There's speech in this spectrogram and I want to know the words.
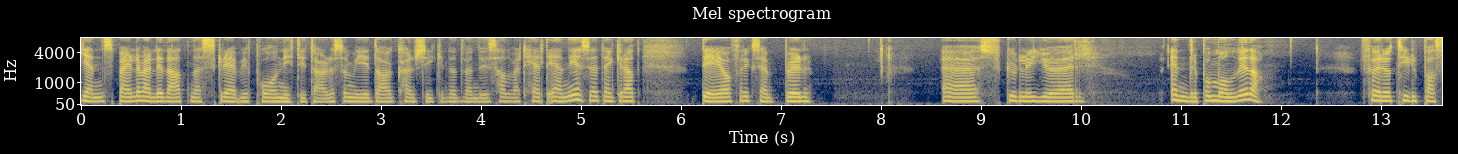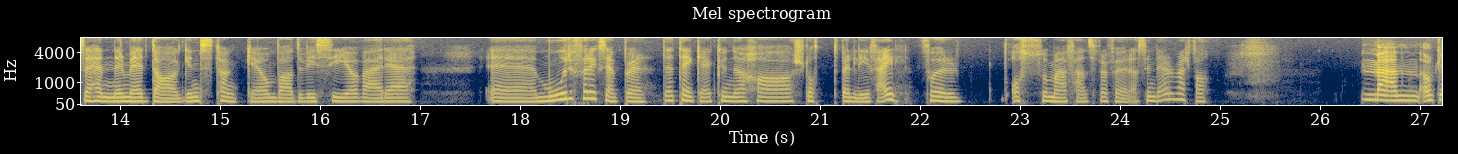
gjenspeiler veldig da at den er skrevet på 90-tallet, som vi i dag kanskje ikke nødvendigvis hadde vært helt enig i. Så jeg tenker at det å for eksempel eh, skulle gjøre Endre på Molly, da. For å tilpasse henne med dagens tanke om hva det vil si å være eh, mor, for eksempel. Det tenker jeg kunne ha slått veldig feil. For oss som er fans fra før av sin del, i hvert fall. Men OK,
